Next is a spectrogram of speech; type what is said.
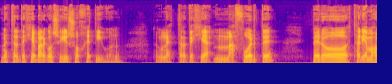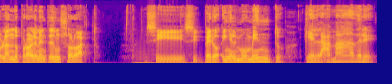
Una estrategia para conseguir su objetivo, ¿no? Una estrategia más fuerte, pero estaríamos hablando probablemente de un solo acto. Sí, sí, pero en el momento que la madre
